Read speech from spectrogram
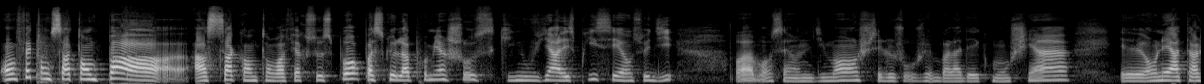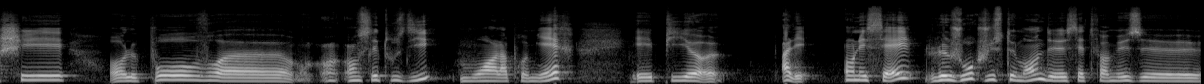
En fait, on ne s'attend pas à, ça quand on va faire ce sport, parce que la première chose qui nous vient à l'esprit, c'est on se dit bon, c'est un dimanche, c'est le jour où je vais me balader avec mon chien, euh, on est attaché, oh, le pauvre, on, on se l'est tous dit, moi la première. Et puis, euh, allez, on essaye le jour justement de cette fameuse euh,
